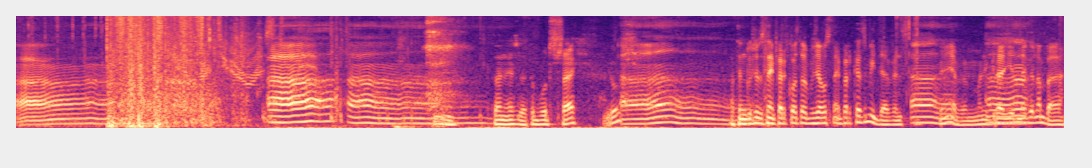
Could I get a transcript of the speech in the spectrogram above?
A. A. A. To nieźle, to było trzech już. A. A ten gościu z snajperką to wziął snajperkę z mida, więc nie wiem, oni grali jednego na B.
